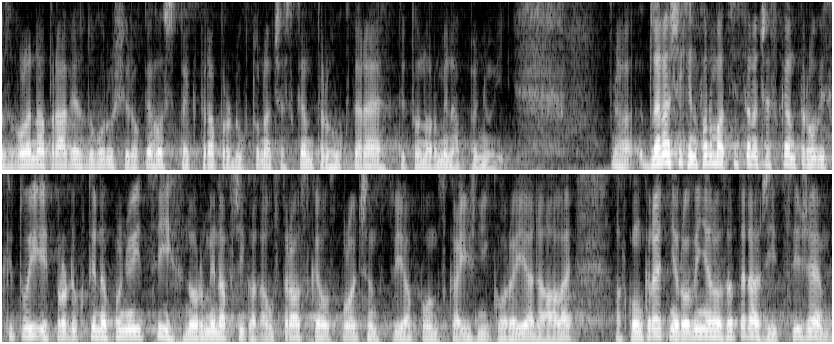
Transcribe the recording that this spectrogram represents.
zvolena právě z důvodu širokého spektra produktů na českém trhu, které tyto normy naplňují. Dle našich informací se na českém trhu vyskytují i produkty naplňující normy například australského společenství, Japonska, Jižní Koreje a dále, a v konkrétní rovině lze tedy říci, že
